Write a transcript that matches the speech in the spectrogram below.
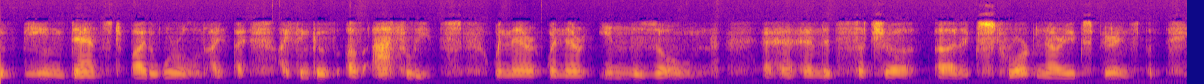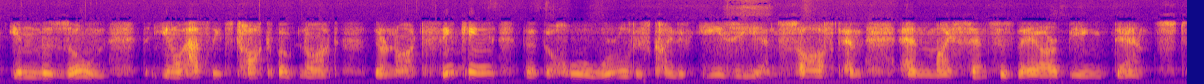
of being danced by the world. I, I, I think of, of athletes when they're when they're in the zone, and it's such a an extraordinary experience. But in the zone, you know, athletes talk about not they're not thinking that the whole world is kind of easy and soft, and and my sense is they are being danced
